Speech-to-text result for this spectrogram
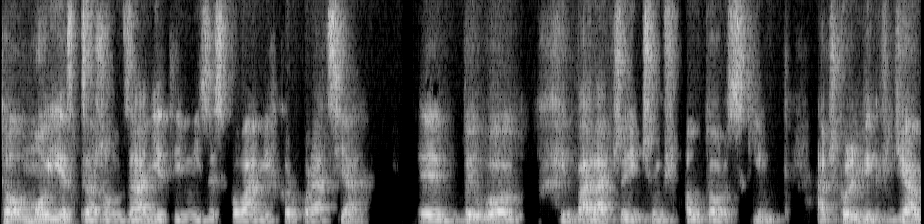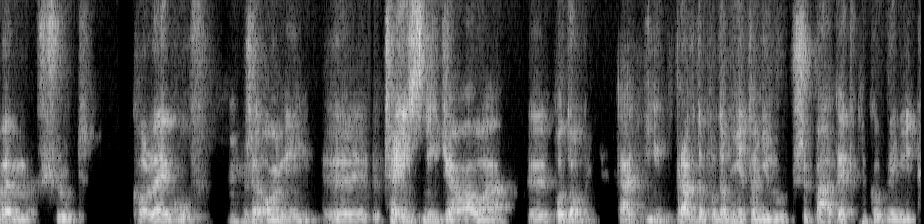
to moje zarządzanie tymi zespołami w korporacjach y, było chyba raczej czymś autorskim, aczkolwiek widziałem wśród kolegów, mhm. że oni, y, część z nich działała y, podobnie. Tak? I prawdopodobnie to nie był przypadek, tylko wynik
